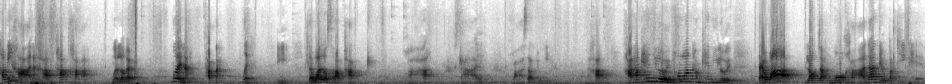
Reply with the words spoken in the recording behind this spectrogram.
คราวนี้ขานะคะ พักขาเหมือนเราแบบเมื่อยนะพักนะเมื่อยอย่างนี้ แต่ว่าเราสลับพัก ขวา ซ้าย ขวาสลับอย่างนี้นะคะ ขาทำแค่นี้เลย ท่อนล่างทำแค่นี้เลย แต่ว่าเราจะงอขาด้านเดียวกับที่แขน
